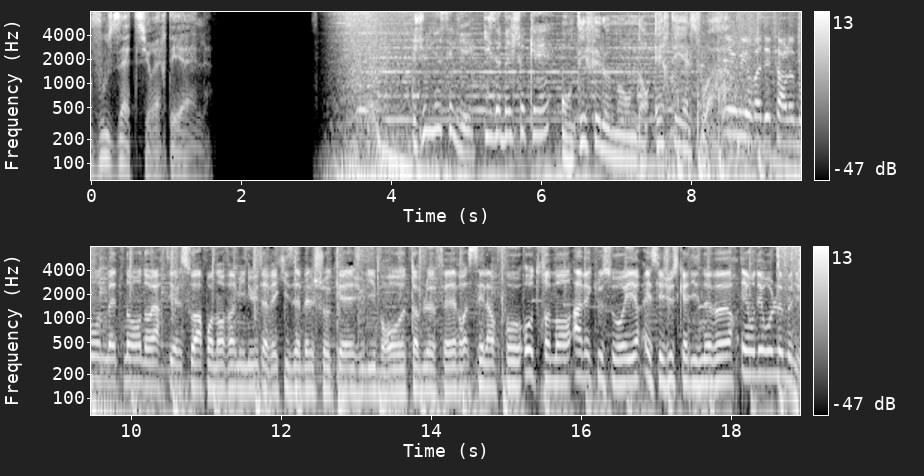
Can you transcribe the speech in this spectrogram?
vous êtes sur RTL. Julien Cellier, Isabelle Choquet. On défait le monde dans RTL Soir. Et oui, on va défaire le monde maintenant dans RTL Soir pendant 20 minutes avec Isabelle Choquet, Julie Bro, Tom Lefebvre. C'est l'info autrement avec le sourire et c'est jusqu'à 19h et on déroule le menu.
